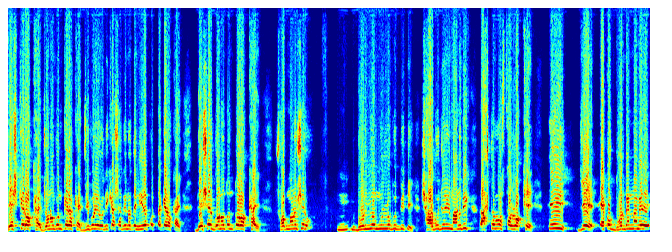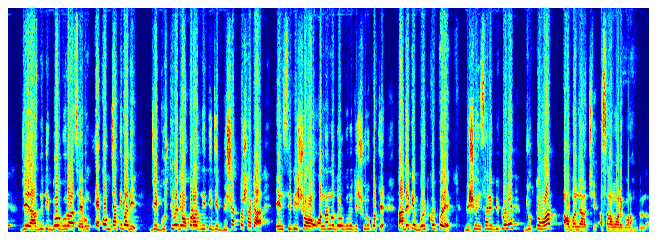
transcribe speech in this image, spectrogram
দেশকে রক্ষায়, জনগণকে রক্ষায়, জীবনের অধিকার স্বাধীনতা, নিরাপত্তাকে রক্ষায়, দেশের গণতন্ত্র রক্ষায়, সব মানুষের ধর্মীয় মূল্যবোধ ভিত্তিক সার্বজনীন মানবিক রাষ্ট্র ব্যবস্থার লক্ষ্যে এই যে একক ধর্মের নামে যে রাজনৈতিক দলগুলো আছে এবং একক জাতিবাদী যে গোষ্ঠীবাদী অপরাজনীতি, যে বিষাক্ত শাখা এনসিপি সহ অন্যান্য দলগুলো যে শুরু করছে, তাদেরকে বৈঠক করে বিশ্ব ইনসানিয়ত বিপ্লবে যুক্ত হওয়ার আহ্বান জানাচ্ছি। আসসালামু আলাইকুম রহমতুল্লাহ।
